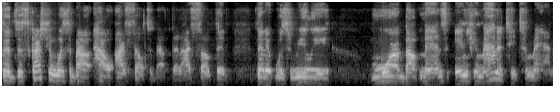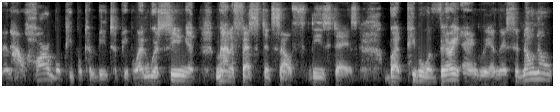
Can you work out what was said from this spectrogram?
the discussion was about how I felt about that. I felt that that it was really more about man's inhumanity to man and how horrible people can be to people. And we're seeing it manifest itself these days. But people were very angry and they said, no, no,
